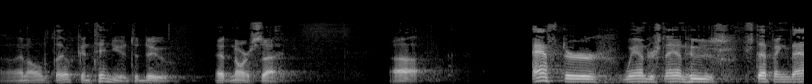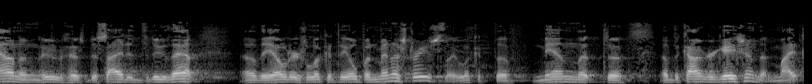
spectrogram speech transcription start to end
uh, and all that they'll continue to do at Northside. Uh, after we understand who's stepping down and who has decided to do that, uh, the elders look at the open ministries. They look at the men that uh, of the congregation that might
